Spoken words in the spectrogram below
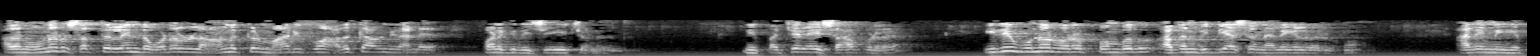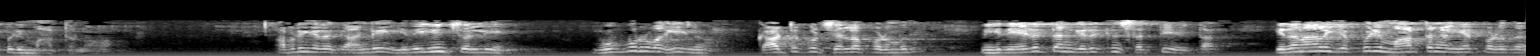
அதன் உணர்வு சத்துல இந்த உடல் உள்ள அணுக்கள் மாறிப்போம். அதுக்காக வேண்டியதாண்டே உனக்கு இதை செய்ய சொன்னது. நீ பச்சையிலையை சாப்பிடுற இதே உணர்வு வரப்போகும்போது அதன் வித்தியாச நிலைகள் இருக்கும். அதை நீ எப்படி மாற்றணும்? அப்படிங்கிறதுக்காண்டி இதையும் சொல்லி ஒவ்வொரு வகையிலும் காட்டுக்குள் செல்லப்படும்போது நீ இதை எடுத்து அங்க இருக்கும் சக்தி எடுத்தால் இதனால எப்படி மாற்றங்கள் ஏற்படுது?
